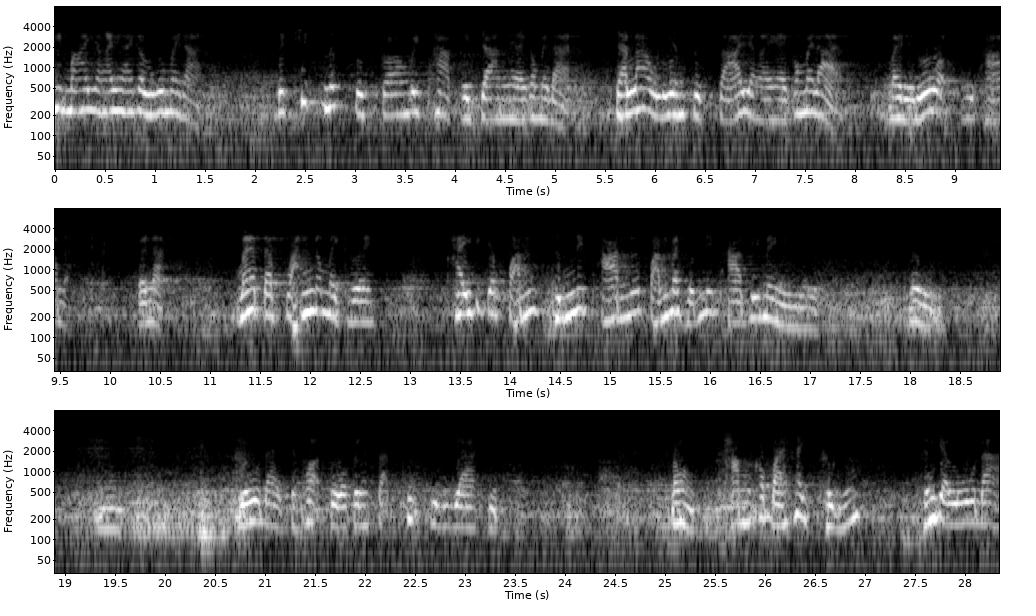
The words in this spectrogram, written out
ธิบายยังไงยังไงก็รู้ไม่ได้ จะคิดนึกติดกรองวิพากษ์วิจารณ์ยังไงก็ไม่ได้ จะเล่าเรียนศึกษาอยังไงไงก็ไม่ได้ ไม่ได้รู้ว่านิพานอะเป็นอะ แม้แต่ฝันก็ไม่เคย ใครที่จะฝันถึงนิพพานหรือฝันมาเห็นนิพพานที่ไม่มีเลยไม่มีรู้ได้เฉพาะตัวเป็นสัจจิกิริยาจิตต้องทำเข้าไปให้ถึง ถึงจะรู้ได้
